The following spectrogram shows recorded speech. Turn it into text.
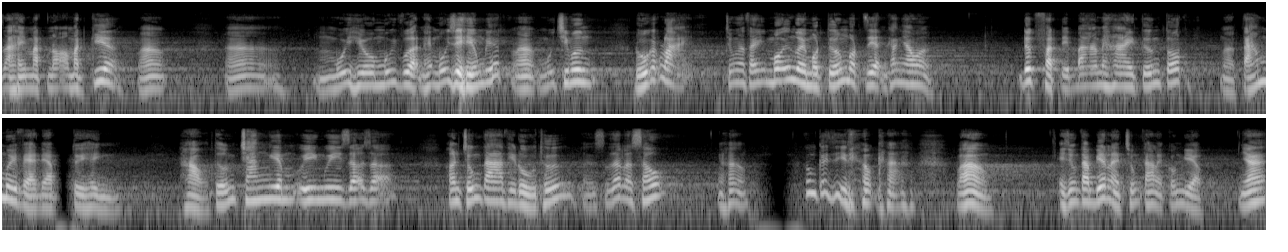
dài mặt nọ mặt kia phải không? À, mũi hiêu mũi vượn hay mũi gì không biết à, mũi chim ưng đủ các loại. Chúng ta thấy mỗi người một tướng một diện khác nhau à. đức phật thì 32 tướng tốt 80 vẻ đẹp tùy hình. Hảo tướng trang nghiêm uy nguy rỡ rỡ. Hơn chúng ta thì đủ thứ rất là xấu không cái gì đâu cả. Phải không? Thì chúng ta biết là chúng ta lại có nghiệp nhé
